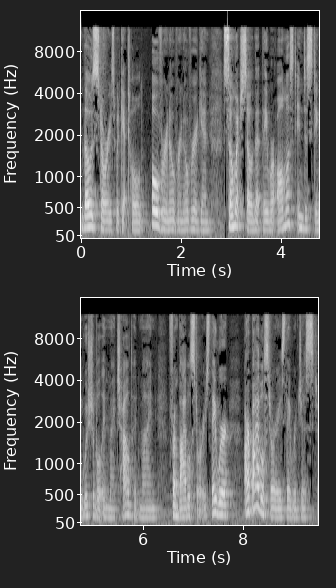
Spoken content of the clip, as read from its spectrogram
those stories would get told over and over and over again, so much so that they were almost indistinguishable in my childhood mind from Bible stories. They were our Bible stories, they were just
